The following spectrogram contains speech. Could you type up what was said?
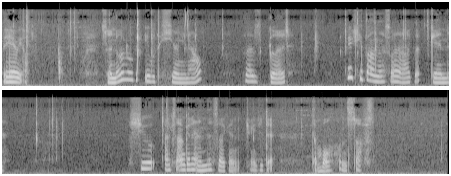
There we go. So no one will be able to hear me now. That's good. I'm gonna keep on this one. I like that skin. Shoot. Actually, I'm gonna end this so I can change it to tumble and stuff.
